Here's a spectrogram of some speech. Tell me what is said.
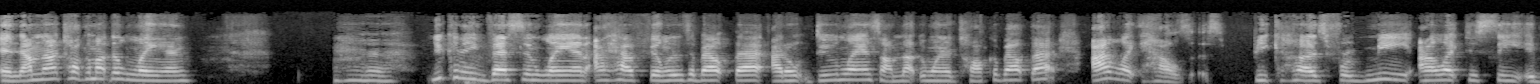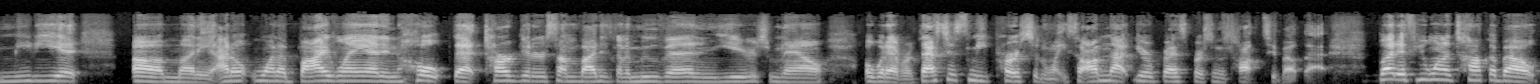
And I'm not talking about the land. you can invest in land. I have feelings about that. I don't do land, so I'm not the one to talk about that. I like houses because for me, I like to see immediate uh, money. I don't want to buy land and hope that Target or somebody's going to move in in years from now or whatever. That's just me personally. So I'm not your best person to talk to about that. But if you want to talk about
